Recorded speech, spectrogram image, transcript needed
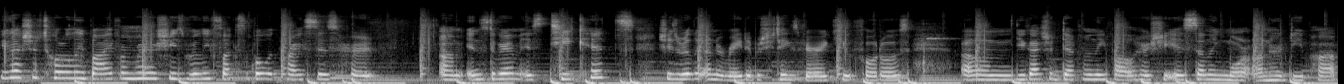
you guys should totally buy from her. She's really flexible with prices. Her um, instagram is teakits she's really underrated but she takes very cute photos. Um, you guys should definitely follow her. She is selling more on her depop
